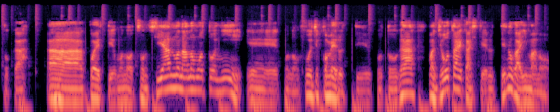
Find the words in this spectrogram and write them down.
とか、あ声っていうものを、その治安の名のもとに、えー、この封じ込めるっていうことが、まあ、状態化しているっていうのが今の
